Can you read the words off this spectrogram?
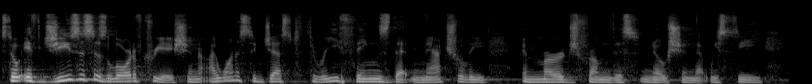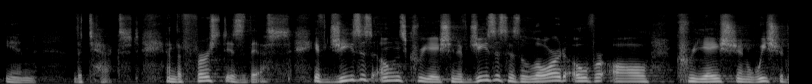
So, if Jesus is Lord of creation, I want to suggest three things that naturally emerge from this notion that we see in the text. And the first is this if Jesus owns creation, if Jesus is Lord over all creation, we should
